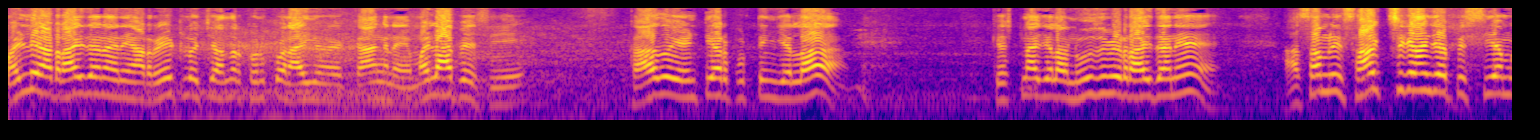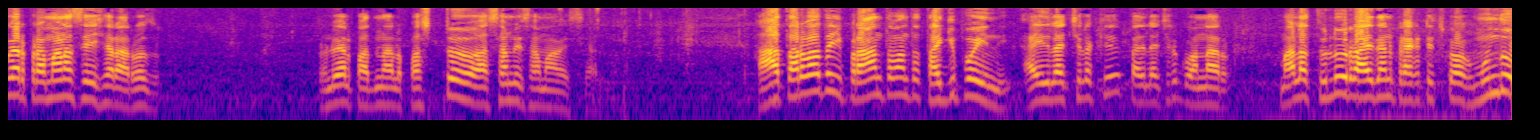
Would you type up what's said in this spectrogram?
మళ్ళీ ఆడ రాయిదని అని ఆడ రేట్లు వచ్చి అందరు కొనుక్కొని ఆగి కాగానే మళ్ళీ ఆపేసి కాదు ఎన్టీఆర్ పుట్టిన జిల్లా కృష్ణా జిల్లా నూజువీడు రాజధాని అసెంబ్లీ సాక్షిగా అని చెప్పి సీఎం గారు ప్రమాణం చేశారు ఆ రోజు. రెండు వేల పద్నాలుగు ఫస్ట్ అసెంబ్లీ సమావేశాలు. ఆ తర్వాత ఈ ప్రాంతం అంతా తగ్గిపోయింది. ఐదు లక్షలకి పది లక్షలకు కొన్నారు. మళ్ళీ తుళ్ళూరు రాజధాని ప్రకటించుకోక ముందు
